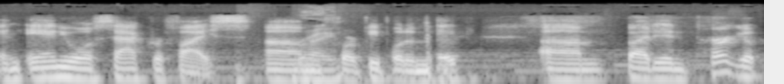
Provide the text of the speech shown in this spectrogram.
an annual sacrifice um, Right. for people to make. Um, but in Pergamum,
